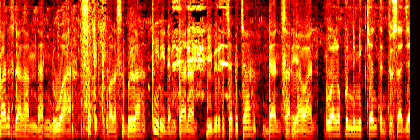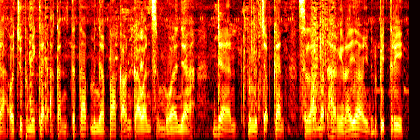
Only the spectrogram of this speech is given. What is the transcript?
Panas dalam dan luar. Sakit kepala sebelah, kiri dan kanan. Bibir pecah-pecah dan sariawan. Walaupun demikian tentu saja Ocu Pemikat akan tetap menyapa kawan-kawan semuanya. Dan mengucapkan Selamat Hari Raya Idul Fitri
